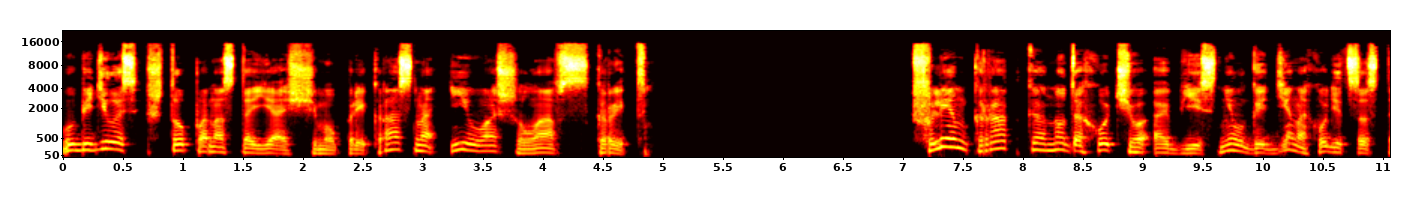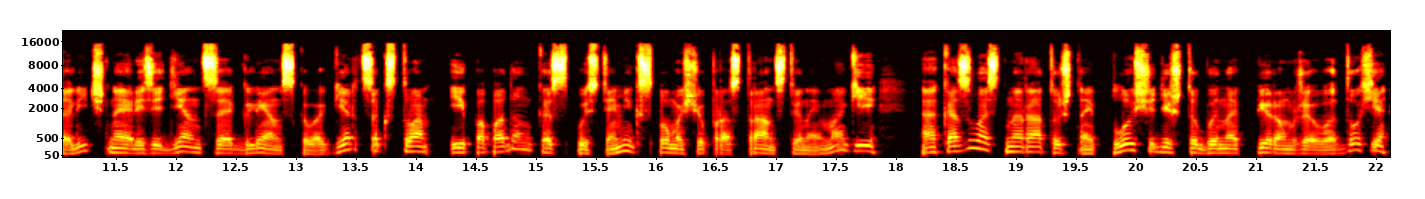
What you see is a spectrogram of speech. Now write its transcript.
убедилась, что по-настоящему прекрасно и вошла в скрыт. Флем кратко, но доходчиво объяснил, где находится столичная резиденция Гленского герцогства, и попаданка спустя миг с помощью пространственной магии оказалась на ратушной площади, чтобы на первом же вдохе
